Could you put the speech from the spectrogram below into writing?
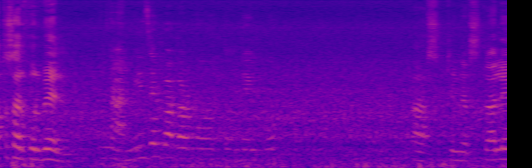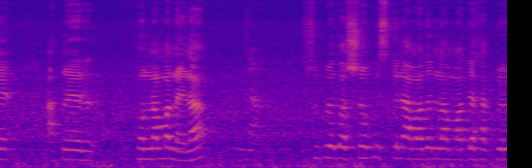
অত্যাচার করবেন? না নিজের বাবার মতো দেখব। আচ্ছা ঠিক আছে। তাহলে আপনার ফোন নাম্বার নেই না? সুপ্রিয় দর্শক স্ক্রিনে আমাদের নাম্বার দেওয়া থাকবে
